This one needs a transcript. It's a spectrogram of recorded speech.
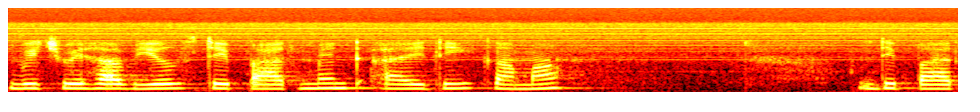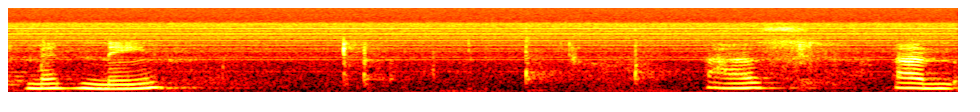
which we have used department id comma department name as and,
